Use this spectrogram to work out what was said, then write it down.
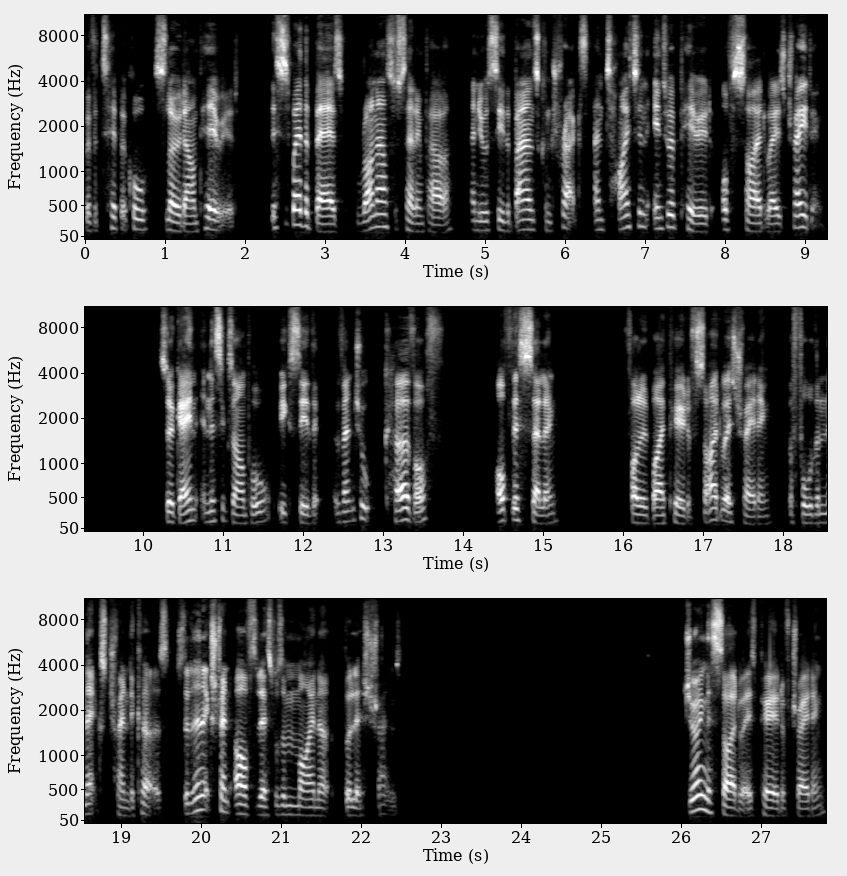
with a typical slowdown period. This is where the bears run out of selling power and you will see the bands contract and tighten into a period of sideways trading. So again, in this example, we can see the eventual curve off of this selling followed by a period of sideways trading before the next trend occurs. So the next trend after this was a minor bullish trend. During this sideways period of trading,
